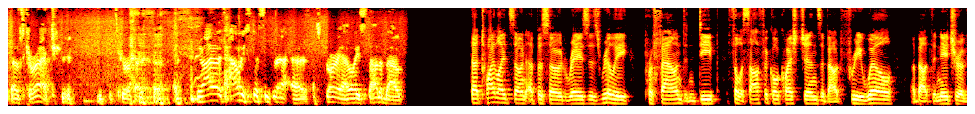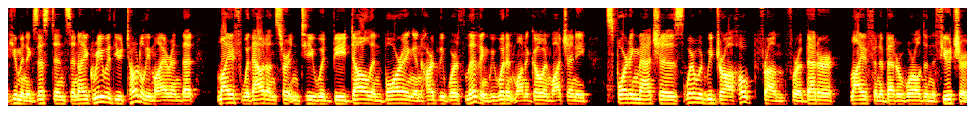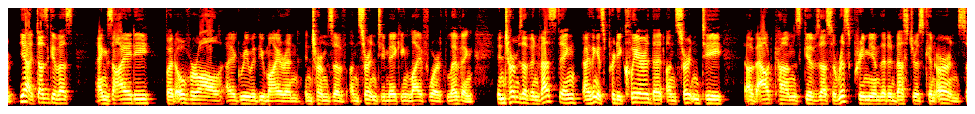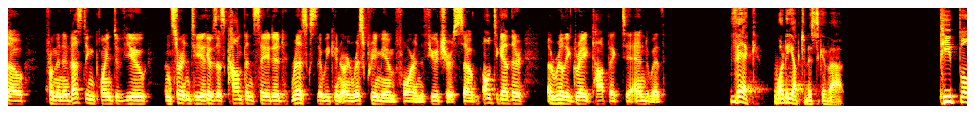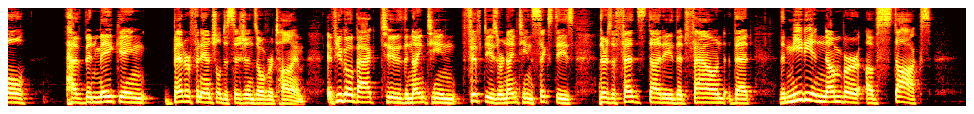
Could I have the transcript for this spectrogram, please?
That's correct. That's correct. you know, I, always, I always this is a, a story I always thought about. That Twilight Zone episode raises really profound and deep philosophical questions about free will, about the nature of human existence. And I agree with you totally, Myron, that life without uncertainty would be dull and boring and hardly worth living. We wouldn't want to go and watch any sporting matches. Where would we draw hope from for a better life and a better world in the future? Yeah, it does give us anxiety. But overall, I agree with you, Myron, in terms of uncertainty making life worth living. In terms of investing, I think it's pretty clear that uncertainty of outcomes gives us a risk premium that investors can earn. So, from an investing point of view, uncertainty gives us compensated risks that we can earn risk premium for in the future. So, altogether, a really great topic to end with. Vic, what are you optimistic about? People have been making better financial decisions over time. If you go back to the 1950s or 1960s, there's a Fed study that found that the median number of stocks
